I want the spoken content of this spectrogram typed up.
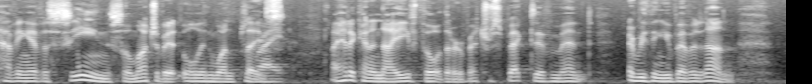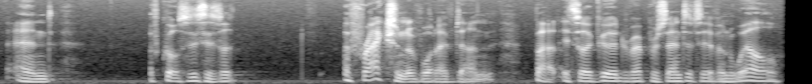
having ever seen so much of it all in one place, right. I had a kind of naive thought that a retrospective meant everything you've ever done. And of course, this is a, a fraction of what I've done, but it's a good representative and well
